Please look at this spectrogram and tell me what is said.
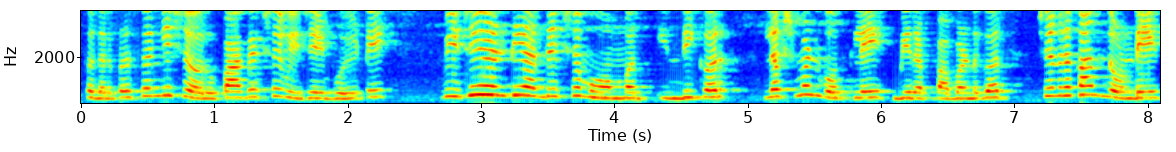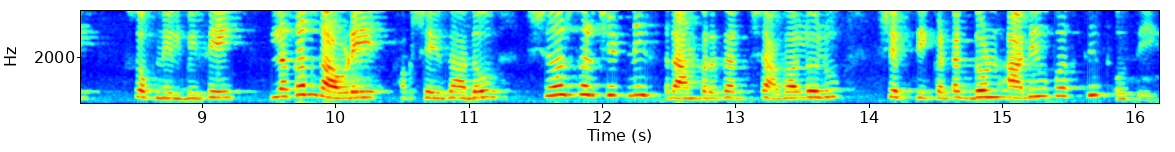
सदर प्रसंगी शहर उपाध्यक्ष विजय भोईटे विजय एन अध्यक्ष मोहम्मद इंदिकर लक्ष्मण भोसले बिरप्पा बंडगर चंद्रकांत लोंढे स्वप्नील बिसे लखन गावडे अक्षय जाधव शहर सरचिटणीस रामप्रसाद शागालोलू शक्ती कटकदोंड आदी उपस्थित होते.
